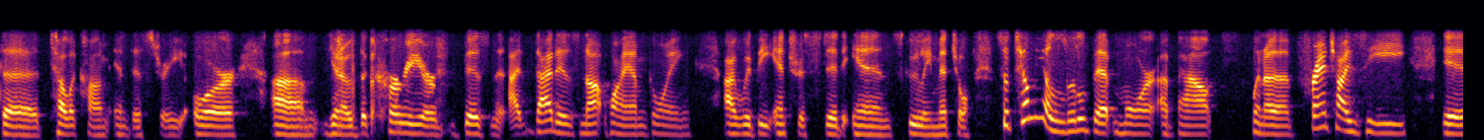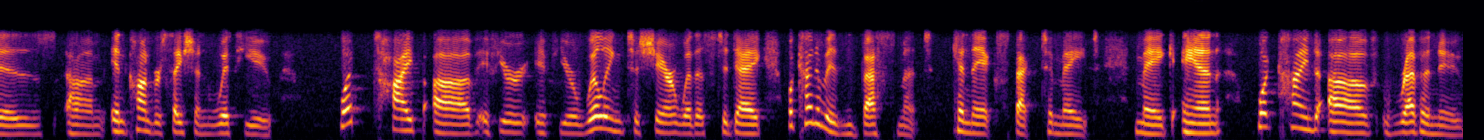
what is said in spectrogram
the telecom industry or um, you know the courier business. I, that is not why I'm going. I would be interested in Schooley Mitchell. So tell me a little bit more about when a franchisee is um, in conversation with you. What type of, if you're if you're willing to share with us today, what kind of investment can they expect to make? Make and what kind of revenue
